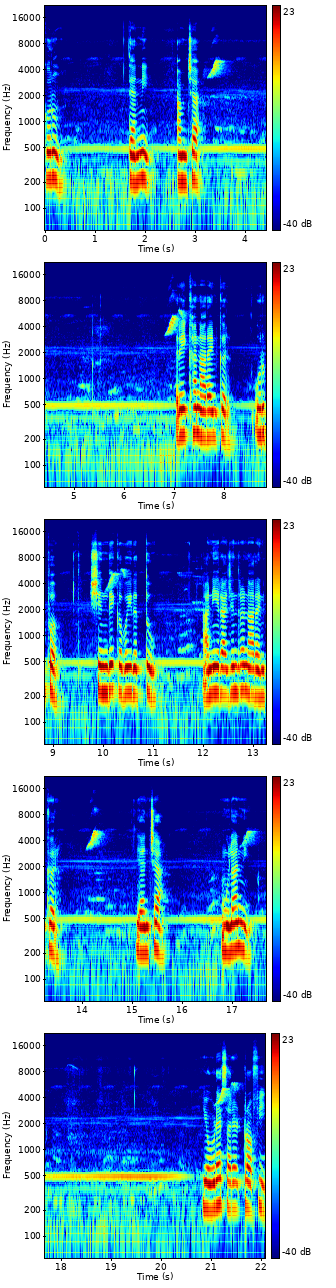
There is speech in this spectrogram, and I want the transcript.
करून त्यांनी आमच्या रेखा नारायणकर उर्फ शिंदे कबई दत्तू आणि राजेंद्र नारायणकर यांच्या मुलांनी एवढ्या साऱ्या ट्रॉफी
